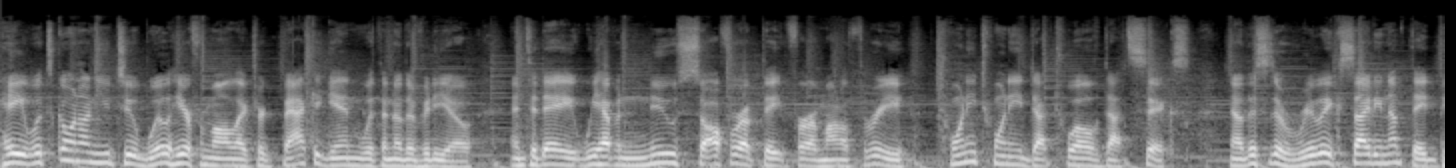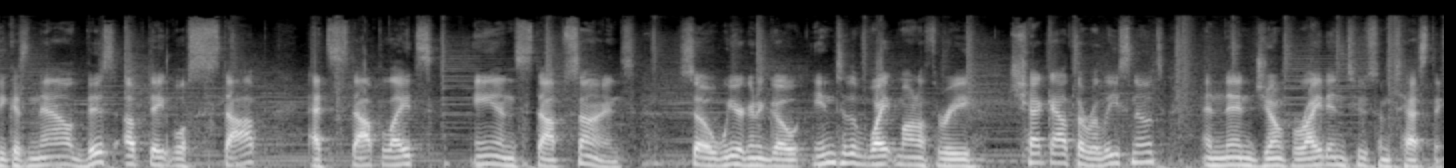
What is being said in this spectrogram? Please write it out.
Hey, what's going on YouTube? Will here from All Electric back again with another video. And today we have a new software update for our Model 3 2020.12.6. Now this is a really exciting update because now this update will stop at stoplights and stop signs. So we are gonna go into the white Model 3, check out the release notes, and then jump right into some testing.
